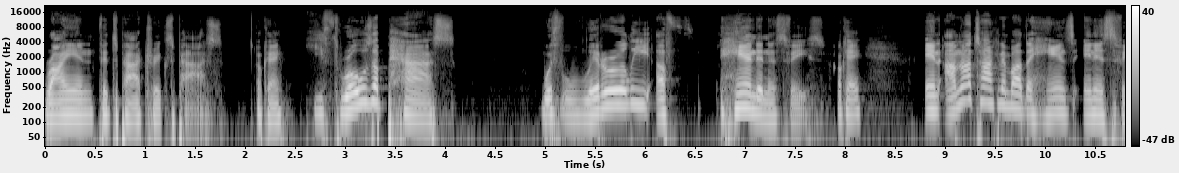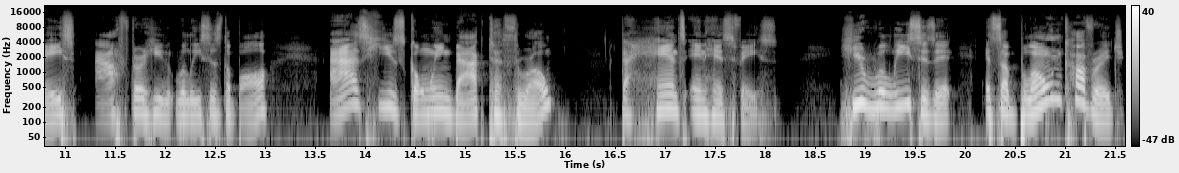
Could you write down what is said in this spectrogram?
Ryan Fitzpatrick's pass. Okay, he throws a pass with literally a f- hand in his face. Okay, and I'm not talking about the hands in his face after he releases the ball as he's going back to throw, the hand's in his face. He releases it. It's a blown coverage.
